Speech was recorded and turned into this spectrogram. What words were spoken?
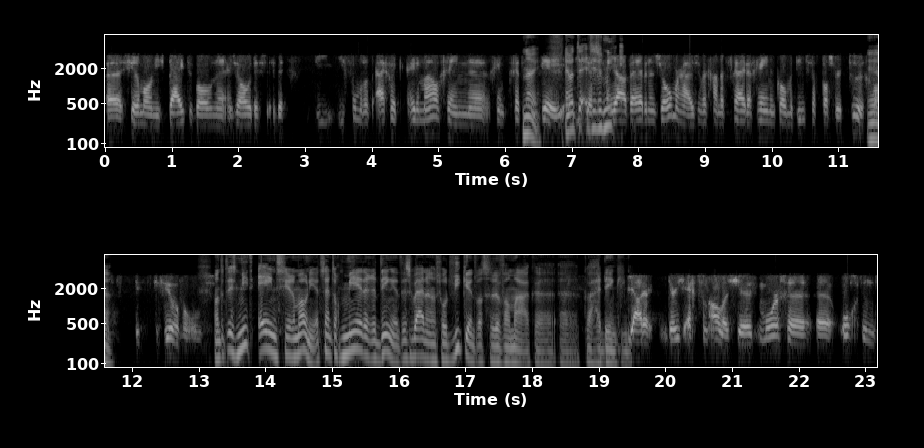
uh, ceremonies bij te wonen en zo. Dus de, die, die vonden dat eigenlijk helemaal geen, geen prettig nee. idee. Ja, want het is ook niet... ja, wij hebben een zomerhuis en we gaan er vrijdag heen en komen dinsdag pas weer terug. Ja. Want te veel voor ons. Want het is niet één ceremonie. Het zijn toch meerdere dingen. Het is bijna een soort weekend wat ze ervan maken qua herdenking. Ja, er, er is echt van alles. Je, morgenochtend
